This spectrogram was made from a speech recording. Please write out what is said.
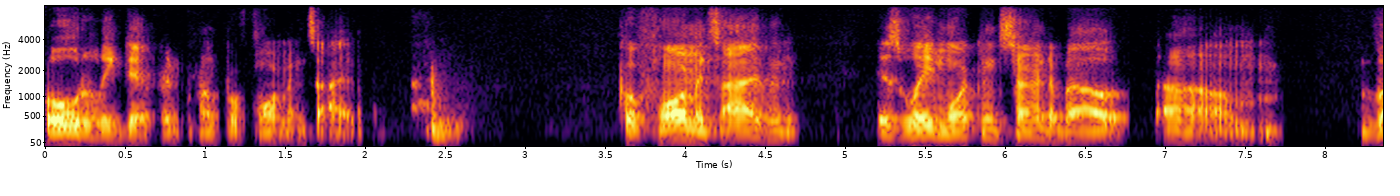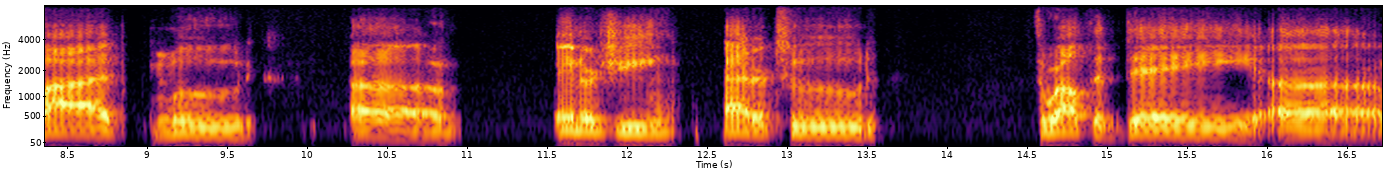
totally different from performance Ivan. Performance Ivan is way more concerned about um, vibe, mood, uh, energy, attitude throughout the day, uh,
